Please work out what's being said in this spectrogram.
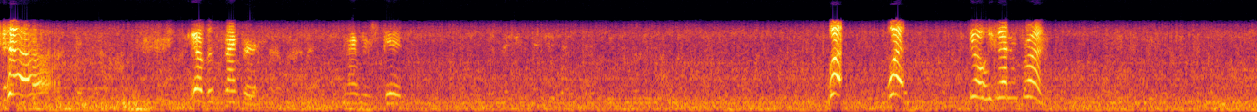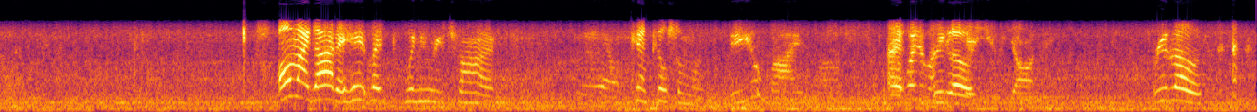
Yo, the sniper. Sniper's good. What? What? Yo, he got in front. Oh my god, I hate like when you respawn. Can't kill someone. Do you mind, Mom? Alright, reload. hear you yawning. Reload.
